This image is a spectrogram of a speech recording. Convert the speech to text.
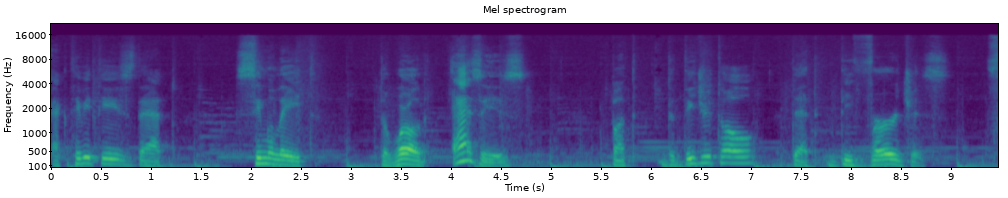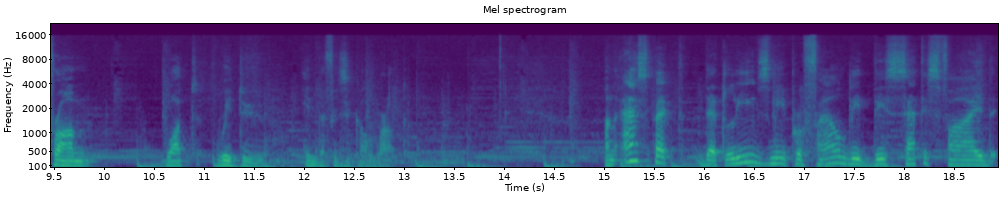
activities that simulate the world as is, but the digital that diverges from what we do in the physical world. An aspect that leaves me profoundly dissatisfied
